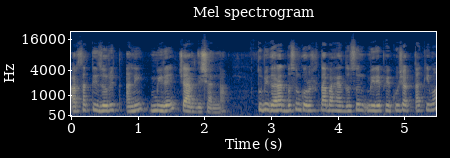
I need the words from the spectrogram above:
अर्थात तिजोरीत आणि मिरे चार दिशांना. तुम्ही घरात बसून करू शकता बाहेर बसून मिरे फेकू शकता किंवा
